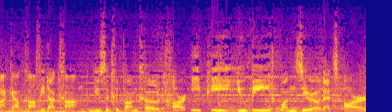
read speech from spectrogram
Blackoutcoffee.com and use the coupon code REPUB10. That's REPUB10.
